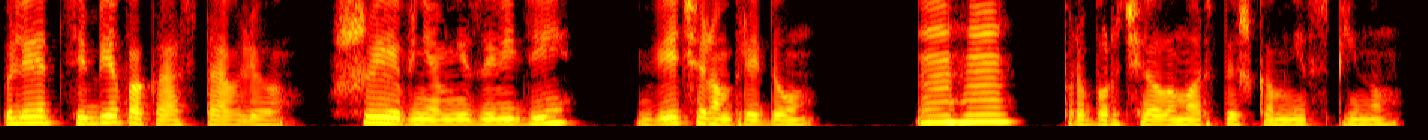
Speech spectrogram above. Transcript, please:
«Плед тебе пока оставлю. В шее в нем не заведи. Вечером приду». «Угу», — пробурчала мартышка мне в спину.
